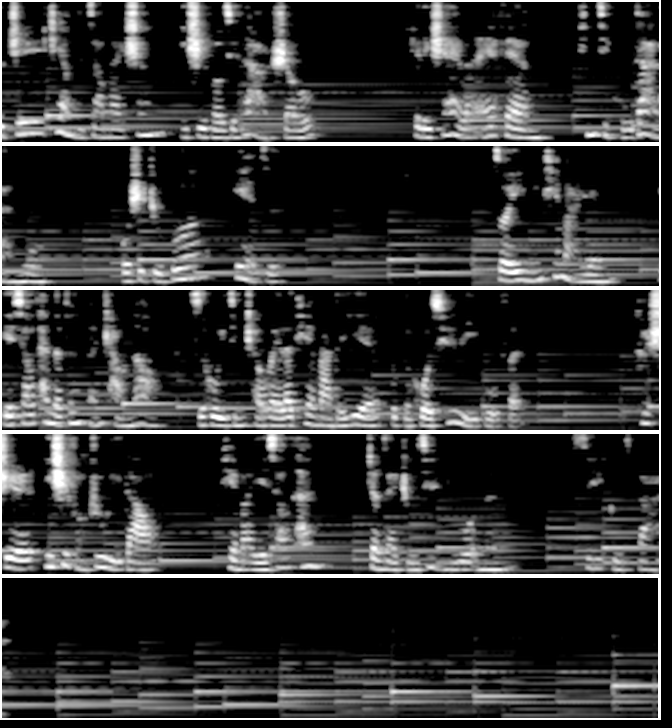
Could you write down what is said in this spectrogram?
不知这样的叫卖声你是否觉得耳熟？这里是爱玩 FM 听景湖大栏目，我是主播叶子。作为一名天马人，夜宵摊的纷繁吵闹似乎已经成为了天马的夜不可或缺的一部分。可是，你是否注意到，天马夜宵摊正在逐渐与我们 say goodbye？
